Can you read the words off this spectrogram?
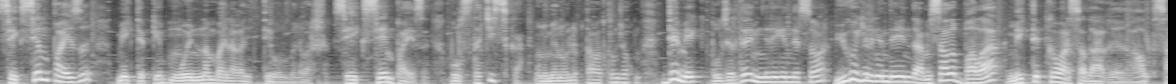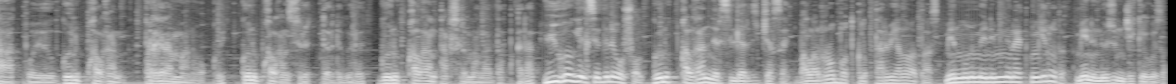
сексен пайызы мектепке мойнунан байлаган иттей болуп эле барышат. Сексен пайызы. Бул статистика. Муну мен ойлоп таап аткан жокмун. Демек бул жерде эмне деген нерсе бар? Үйгө келгенден кийин дагы мисалы бала мектепке барса дагы алты саат бою көнүп калган программаны окуйт көнүп калган сүрөттөрдү көрөт көнүп калган тапшырмаларды аткарат. Үйгө келсе деле ошол көнүп калган нерселерди жасайт. Бала робот кылып тарбиялап атабыз. Мен муну мен эмнени айткым келип атат. Менин өзүмдүн жеке көз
